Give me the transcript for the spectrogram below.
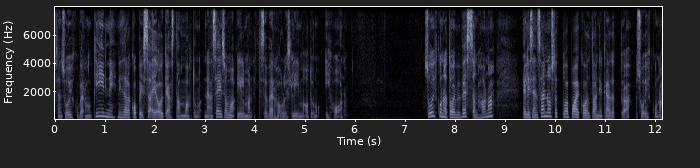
sen suihkuverhon kiinni, niin siellä kopissa ei oikeastaan mahtunut enää seisomaan ilman, että se verho olisi liimautunut ihoon. Suihkuna toimi vessanhana, eli sen sai nostettua paikoiltaan ja käytettyä suihkuna.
